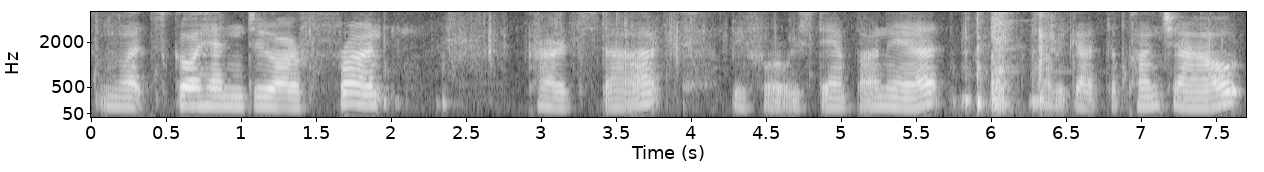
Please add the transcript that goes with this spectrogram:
And let's go ahead and do our front cardstock before we stamp on it. We got the punch out.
